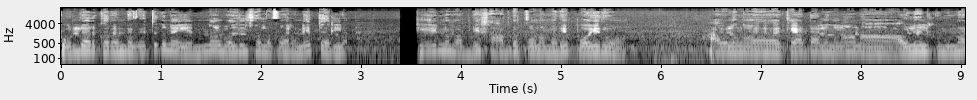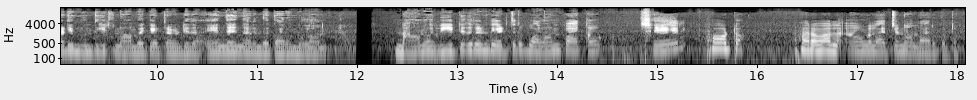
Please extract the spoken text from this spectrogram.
உள்ள இருக்க ரெண்டு பேத்துக்கு நான் என்ன பதில் சொல்ல போறேனே தெரில சரி நம்ம அப்படியே சாப்பிட போன மாதிரியே போயிடுவோம் அவளுங்க கேட்டாளுங்களாம் நான் அவளுங்களுக்கு முன்னாடி முந்திக்கிட்டு நாம கேட்ட வேண்டியதான் எங்க இங்க இருந்த கரும்புலான்னு. நாம வீட்டுக்கு ரெண்டு எடுத்துட்டு போலான்னு பார்த்தோம். சரி போட்டோம். பரவாயில்ல. அவங்களாச்சும் நல்லா இருக்கட்டும்.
